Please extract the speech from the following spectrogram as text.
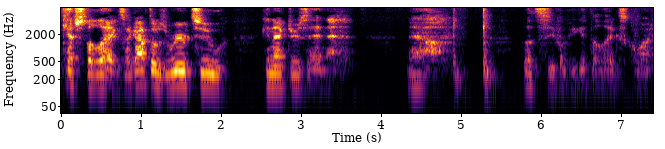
catch the legs. I got those rear two connectors in. Now, let's see if we can get the legs caught.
